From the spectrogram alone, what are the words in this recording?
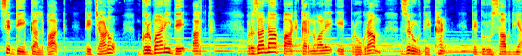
ਸਿੱਧੀ ਗੱਲਬਾਤ ਤੇ ਜਾਣੋ ਗੁਰਬਾਣੀ ਦੇ ਅਰਥ। ਰੋਜ਼ਾਨਾ ਪਾਠ ਕਰਨ ਵਾਲੇ ਇਹ ਪ੍ਰੋਗਰਾਮ ਜ਼ਰੂਰ ਦੇਖਣ ਤੇ ਗੁਰੂ ਸਾਹਿਬ ਦੀਆਂ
